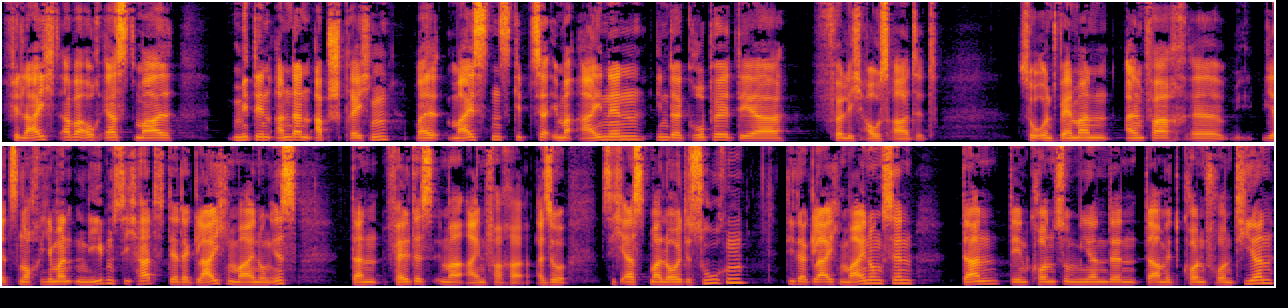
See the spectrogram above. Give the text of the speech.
vielleicht aber auch erstmal mit den anderen absprechen, weil meistens gibt's ja immer einen in der Gruppe, der völlig ausartet. So, und wenn man einfach äh, jetzt noch jemanden neben sich hat, der der gleichen Meinung ist, dann fällt es immer einfacher. Also sich erstmal Leute suchen, die der gleichen Meinung sind, dann den Konsumierenden damit konfrontieren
